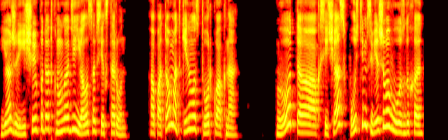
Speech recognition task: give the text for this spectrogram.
Я же еще и подоткнула одеяло со всех сторон, а потом откинула створку окна. «Вот так, сейчас впустим свежего воздуха»,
